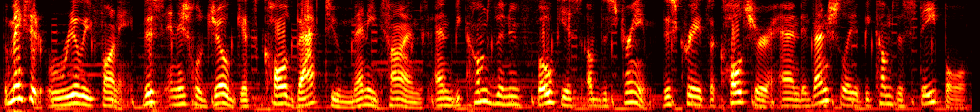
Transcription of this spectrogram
but makes it really funny. This initial joke gets called back to many times and becomes the new focus of the stream. This creates a culture and eventually it becomes a staple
